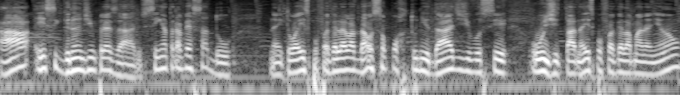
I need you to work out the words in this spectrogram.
a esse grande empresário, sem atravessador. Né? Então a Expo Favela ela dá essa oportunidade de você hoje estar tá na Expo Favela Maranhão,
